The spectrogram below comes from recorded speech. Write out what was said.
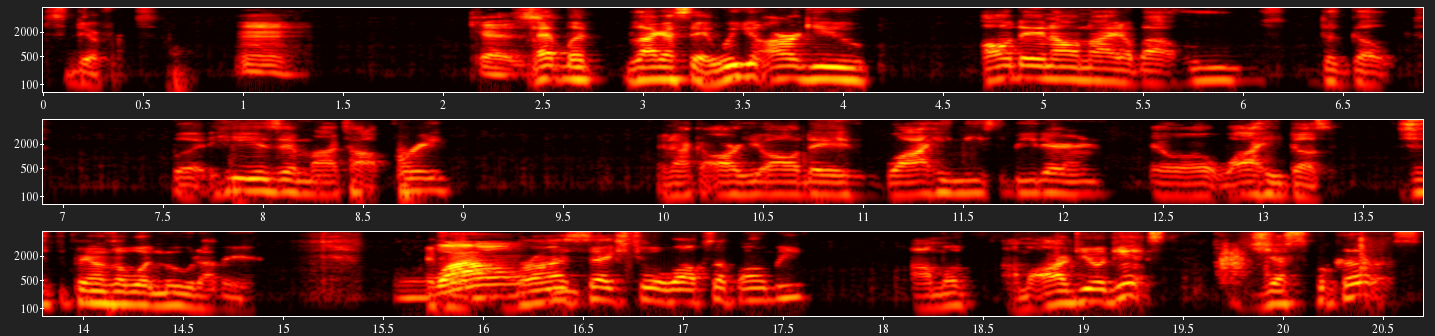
It's a difference. Mm. Because That- but like I said, we can argue all day and all night about who's the GOAT. But he is in my top three. And I can argue all day why he needs to be there and or why he doesn't. It just depends on what mood I'm in. If while LeBron sexual walks up on me, I'm a I'm gonna argue against just because.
